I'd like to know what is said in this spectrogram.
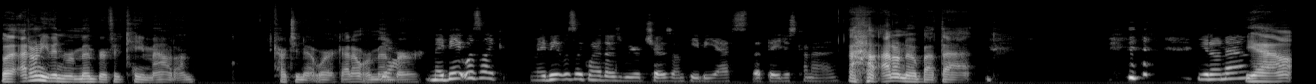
But I don't even remember if it came out on Cartoon Network. I don't remember. Yeah. Maybe it was like maybe it was like one of those weird shows on PBS that they just kind of I don't know about that. you don't know. Yeah,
